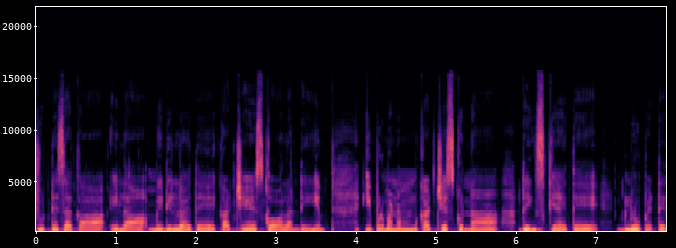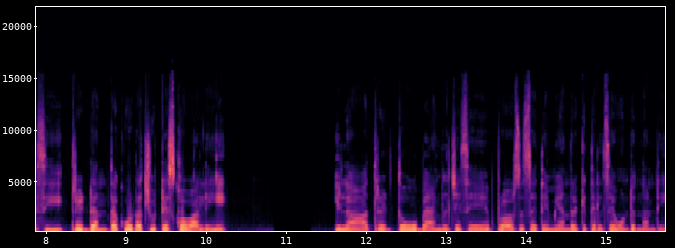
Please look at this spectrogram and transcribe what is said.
చుట్టేశాక ఇలా మిడిల్లో అయితే కట్ చేసుకోవాలండి. ఇప్పుడు మనం కట్ చేసుకున్న రింగ్స్కి అయితే గ్లూ పెట్టేసి థ్రెడ్ అంతా కూడా చుట్టేసుకోవాలి. ఇలా థ్రెడ్తో బ్యాంగిల్ చేసే ప్రాసెస్ అయితే మీ అందరికీ తెలిసే ఉంటుందండి.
